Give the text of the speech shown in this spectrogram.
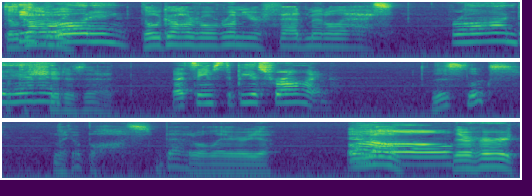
keep Delgado. running. Delgado, run your fat metal ass. Run, What the damn shit it. is that? That seems to be a shrine. This looks like a boss battle area. Oh No. they're hurt.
